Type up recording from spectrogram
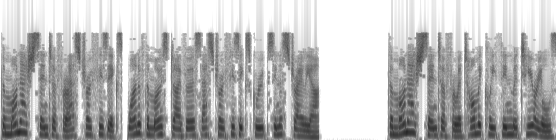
the Monash Centre for Astrophysics, one of the most diverse astrophysics groups in Australia. The Monash Centre for Atomically Thin Materials,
